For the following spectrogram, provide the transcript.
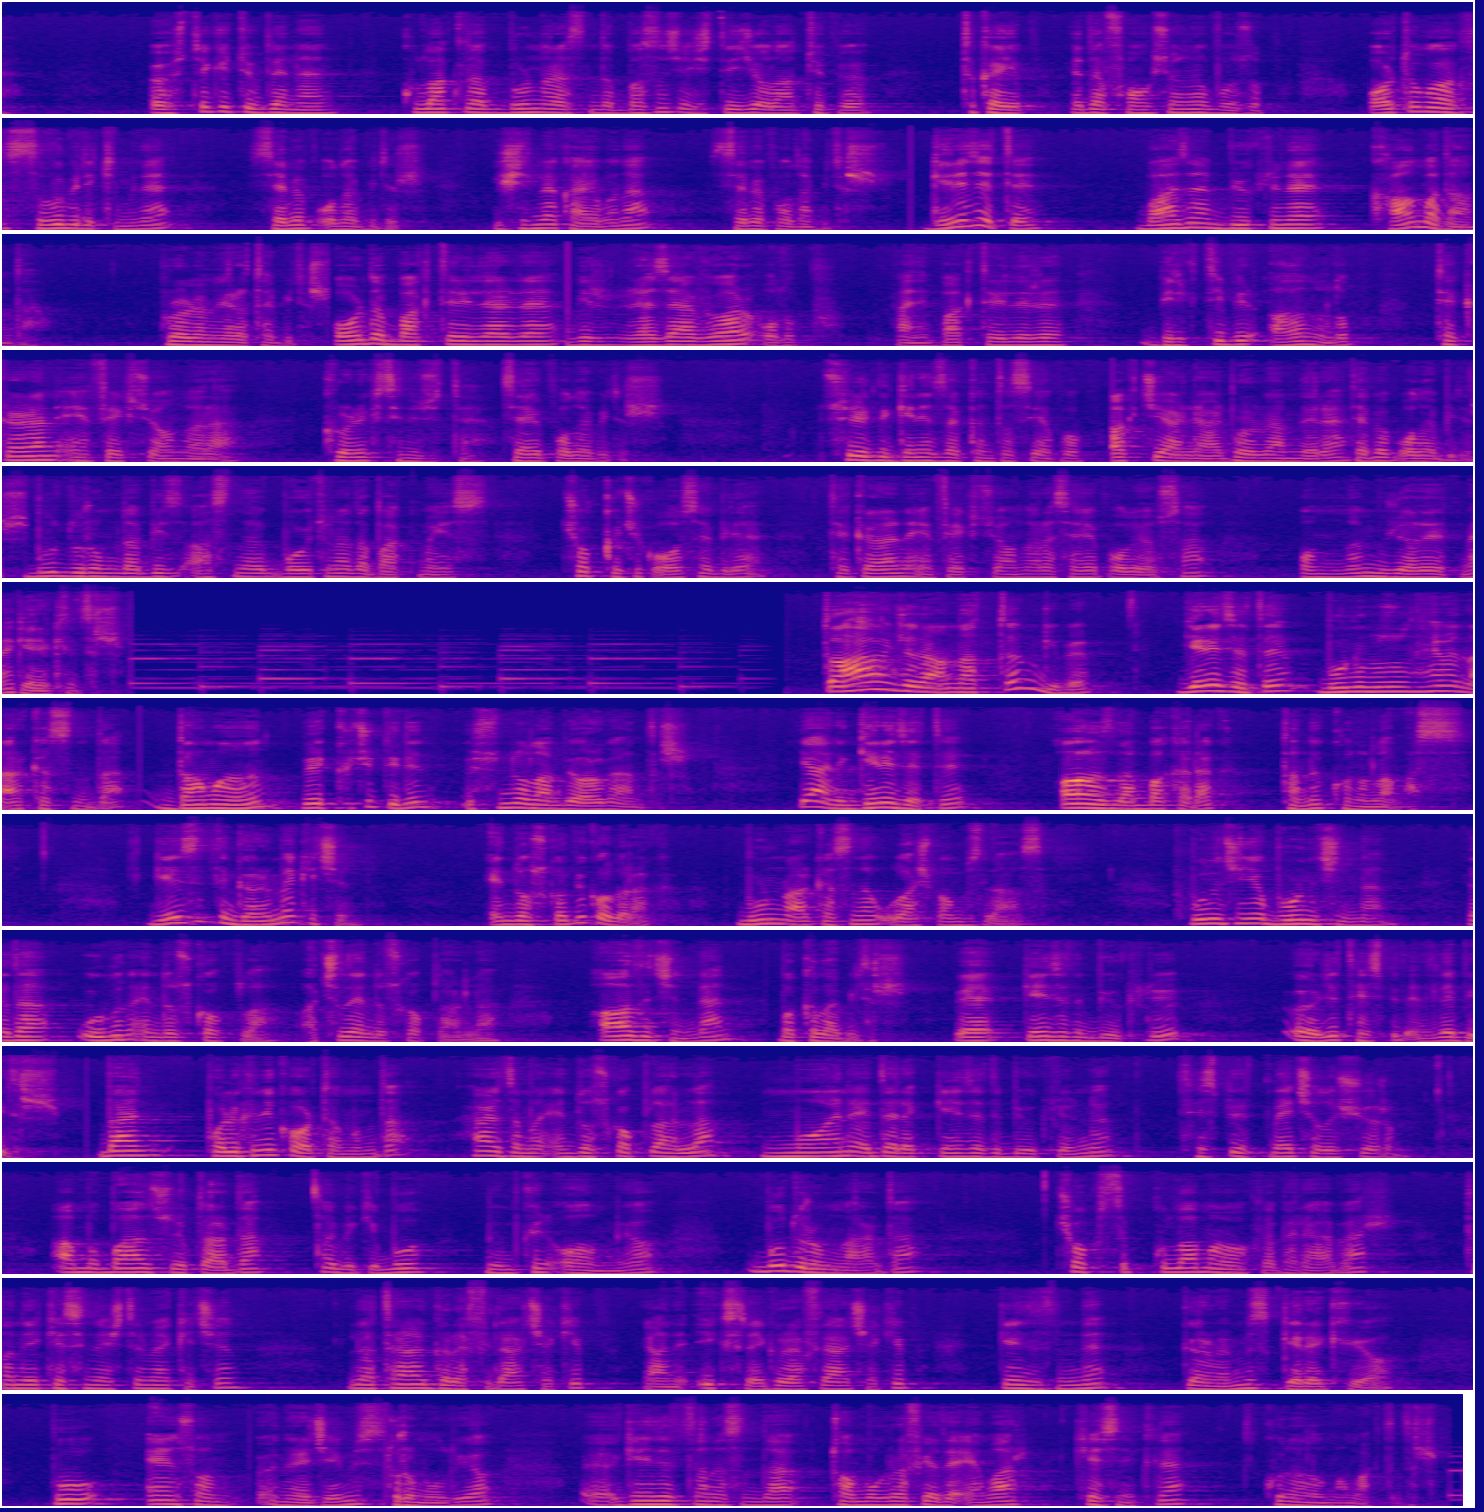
östeki tüp denen kulakla burun arasında basınç eşitleyici olan tüpü tıkayıp ya da fonksiyonunu bozup orta kulakta sıvı birikimine sebep olabilir. İşitme kaybına sebep olabilir. Geniz eti bazen büyüklüğüne kalmadan da problem yaratabilir. Orada bakterilerle bir rezervuar olup yani bakterileri biriktiği bir alan olup tekrarlayan enfeksiyonlara, kronik sinüzite sebep olabilir. Sürekli geniz akıntısı yapıp akciğerler problemlere sebep olabilir. Bu durumda biz aslında boyutuna da bakmayız. Çok küçük olsa bile tekrarlayan enfeksiyonlara sebep oluyorsa onunla mücadele etmek gereklidir. Daha önce de anlattığım gibi geniz eti burnumuzun hemen arkasında damağın ve küçük dilin üstünde olan bir organdır. Yani geniz eti ağızdan bakarak tanı konulamaz. Geniz etini görmek için endoskopik olarak burnun arkasına ulaşmamız lazım. Bunun için ya burun içinden ya da uygun endoskopla, açılı endoskoplarla ağız içinden bakılabilir. Ve geniz etinin büyüklüğü öylece tespit edilebilir. Ben poliklinik ortamında her zaman endoskoplarla muayene ederek geniz eti büyüklüğünü tespit etmeye çalışıyorum. Ama bazı çocuklarda tabii ki bu mümkün olmuyor. Bu durumlarda çok sık kullanmamakla beraber tanıyı kesinleştirmek için lateral grafiler çekip yani X-ray grafiler çekip geniz etini görmemiz gerekiyor. Bu en son önereceğimiz durum oluyor. Geniz eti tanısında tomografi ya da MR kesinlikle kullanılmamaktadır.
